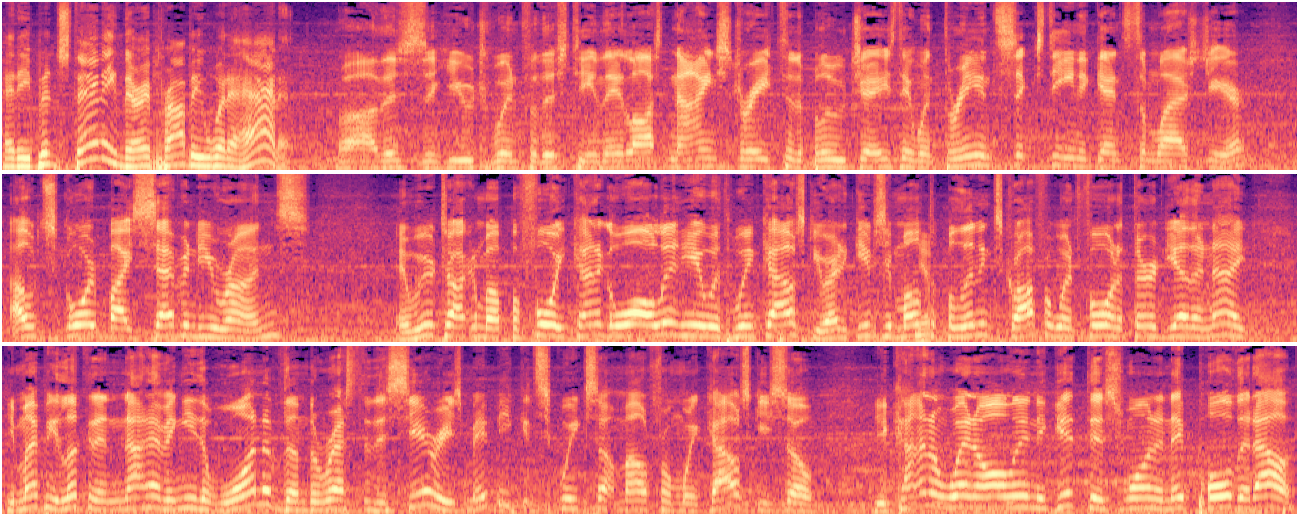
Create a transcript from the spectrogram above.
Had he been standing there, he probably would have had it. Well, this is a huge win for this team. They lost nine straight to the Blue Jays. They went three and 16 against them last year, outscored by 70 runs. And we were talking about before, you kind of go all in here with Winckowski, right? It gives you multiple innings. Crawford went four and a third the other night. You might be looking at not having either one of them the rest of the series. Maybe you can squeak something out from Winckowski. So you kind of went all in to get this one, and they pulled it out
